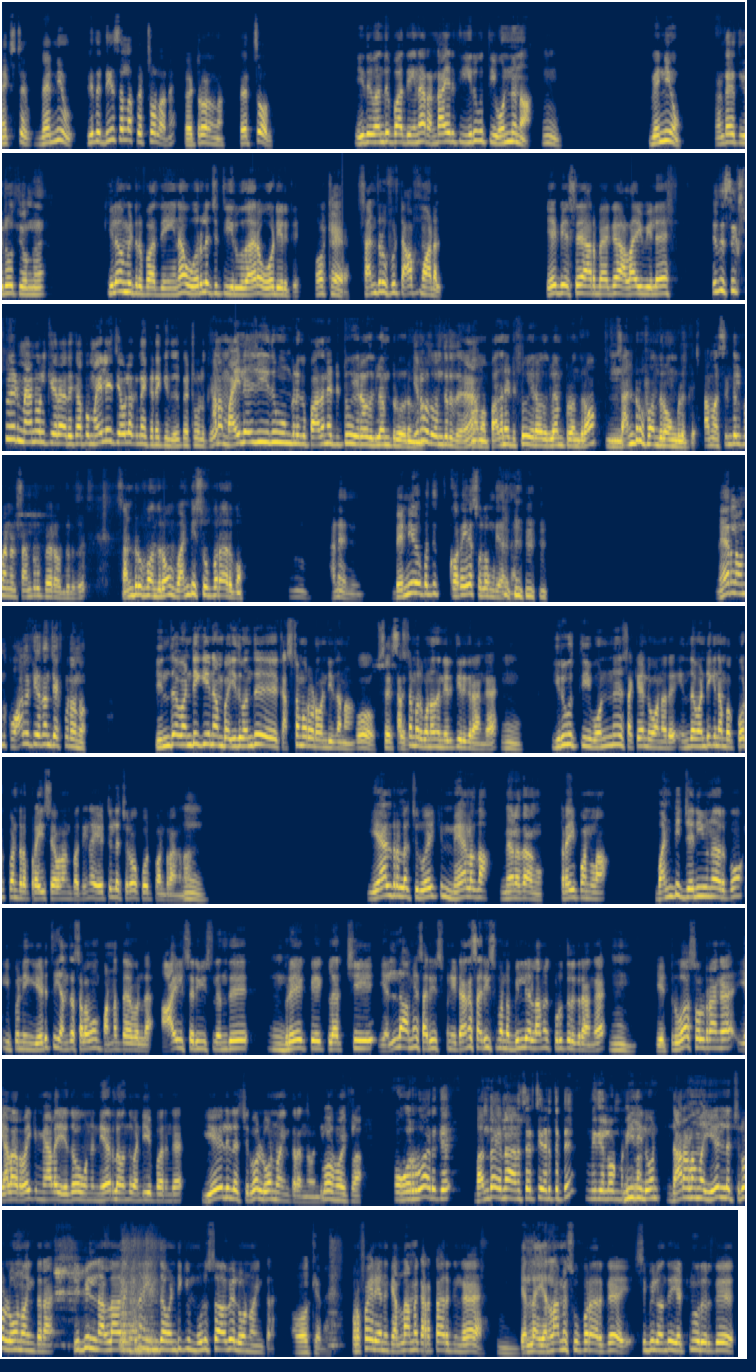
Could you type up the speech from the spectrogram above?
Next venue இது டீசல்ல பெட்ரோலானே பெட்ரோல்னா petrol இது வந்து பாத்தீங்கன்னா ரெண்டாயிரத்தி இருபத்தி ஒண்ணுனா ம். வென்யூ ரெண்டாயிரத்தி இருபத்தி ஒண்ணு. கிலோமீட்டர் பாத்தீங்கன்னா ஒரு லட்சத்தி இருபதாயிரம் ஓடி இருக்கு. Okay sunroof top model ABS airbag alloy wheel இது சிக்ஸ் ஸ்பீட் மேனுவல் கியரா இருக்கு. அப்ப மைலேஜ் எவ்வளவுக்குண்ணே கிடைக்குது பெட்ரோலுக்கு ஆனா மைலேஜ் இதுவும் உங்களுக்கு பதினெட்டு டு இருபது கிலோமீட்டர் வரும் இருபது வந்துருது. ஆமா பதினெட்டு டு இருபது கிலோமீட்டர் வந்துரும். ம். சன்ரூஃப் வந்துரும் உங்களுக்கு. ஆமா சிங்கிள் பேனல் சன்ரூப் பேர் வந்துருது. சன்ரூஃப் வந்துரும். வண்டி சூப்பரா இருக்கும். அண்ணே வென்யூவை பத்தி குறைய சொல்ல முடியாது நேர்ல வந்து குவாலிட்டியா தான் செக் பண்ணணும். இந்த வண்டிக்கு நம்ம இது வந்து கஸ்டமரோட வண்டி தானா ஓ சரி கஸ்டமர் கொண்டு வந்து நிறுத்தி இருக்காங்க ம். இருபத்தி ஒன்னு செகண்ட் ஓனர் இந்த வண்டிக்கு நம்ம கோட் பண்ற பிரைஸ் எவ்வளவுன்னு பாத்தீங்கன்னா எட்டு லட்ச ரூபா கோட் பண்றாங்கன்னா. ஏழரை லட்ச ரூபாய்க்கு மேலதான் மேலதான் ஆகும். ட்ரை பண்ணலாம். வண்டி ஜெனியூனா இருக்கும். இப்ப நீங்க எடுத்து எந்த செலவும் பண்ண தேவையில்ல. ஆயில் சர்வீஸ்ல இருந்து பிரேக்கு கிளர்ச்சி எல்லாமே சர்வீஸ் பண்ணிட்டாங்க. சர்வீஸ் பண்ண பில் எல்லாமே கொடுத்துருக்காங்க. எட்டு ரூபா சொல்றாங்க. ஏழாயிரம் ரூபாய்க்கு மேல ஏதோ ஒண்ணு நேர்ல வந்து வண்டியை பாருங்க. ஏழு லட்ச ரூபா லோன் வாங்கி தராங்க வண்டி. லோன் இப்போ ஒரு ரூபா இருக்கு. வந்தா என்ன அனுசரிச்சு எடுத்துட்டு மீதி லோன் மீதி லோன் தாராளமா ஏழு லட்ச ரூபா லோன் வாங்கி தரேன். சிபில் நல்லா இருந்துச்சுன்னா இந்த வண்டிக்கு முழுசாவே லோன் வாங்கி தரேன். ஓகேண்ணே ப்ரொஃபைல் எனக்கு எல்லாமே கரெக்டா இருக்குங்க. எல்லாம் எல்லாமே சூப்பரா இருக்கு. சிபில் வந்து எட்நூறு இருக்கு.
